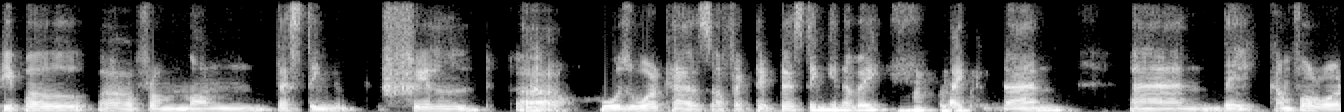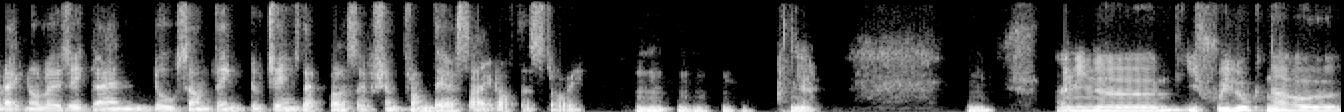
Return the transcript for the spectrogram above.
people uh, from non-testing field uh, Yeah. whose work has affected testing in a way, Mhm, mhm. like Dan, and they come forward, acknowledge it, and do something to change that perception from their side of the story. Mhm, mhm, mhm. Yeah. Mhm. And in uh, if we look now uh,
